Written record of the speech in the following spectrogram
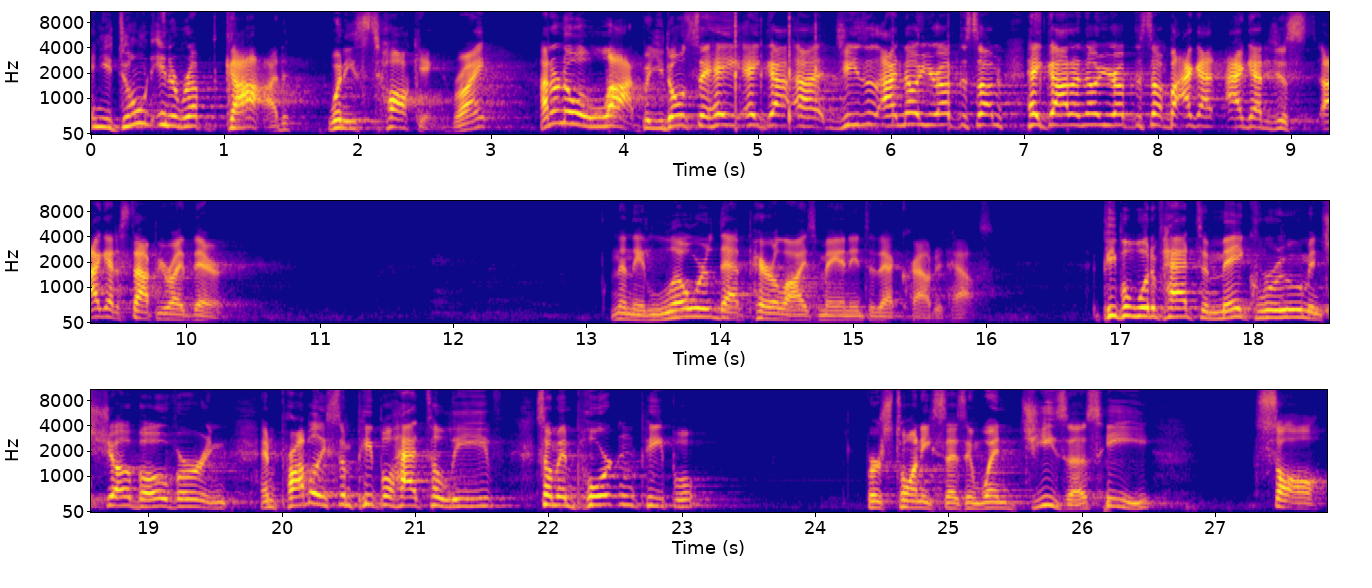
And you don't interrupt God when he's talking, right? I don't know a lot, but you don't say, "Hey, hey, God, uh, Jesus, I know you're up to something. Hey, God, I know you're up to something, but I got, I got to just, I got to stop you right there." And then they lowered that paralyzed man into that crowded house. People would have had to make room and shove over, and, and probably some people had to leave, some important people. Verse 20 says, And when Jesus, he saw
